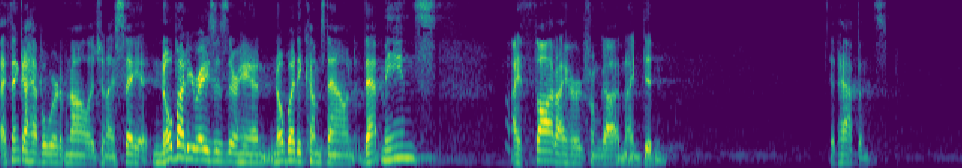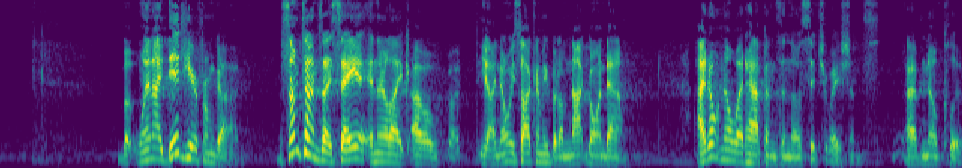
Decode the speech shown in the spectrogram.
I think I have a word of knowledge and I say it. Nobody raises their hand, nobody comes down. That means I thought I heard from God and I didn't. It happens. But when I did hear from God, sometimes I say it and they're like, oh, uh, yeah, I know he's talking to me, but I'm not going down. I don't know what happens in those situations. I have no clue.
